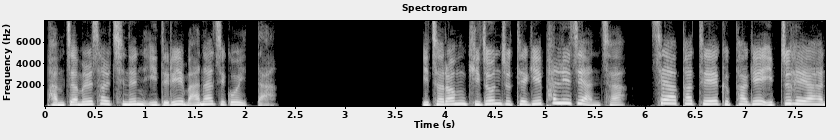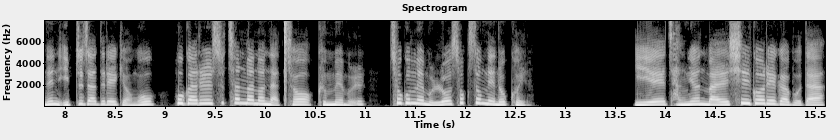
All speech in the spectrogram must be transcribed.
밤잠을 설치는 이들이 많아지고 있다. 이처럼 기존 주택이 팔리지 않자 새 아파트에 급하게 입주해야 하는 입주자들의 경우 호가를 수천만 원 낮춰 급매물, 초급매물로 속속 내놓고 이에 작년 말 실거래가보다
